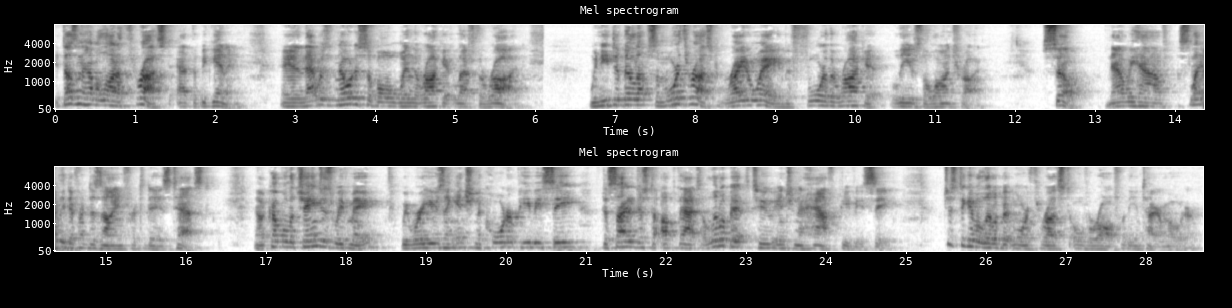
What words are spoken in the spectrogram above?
it doesn't have a lot of thrust at the beginning. And that was noticeable when the rocket left the rod. We need to build up some more thrust right away before the rocket leaves the launch rod. So, now we have a slightly different design for today's test. Now a couple of changes we've made. We were using inch and a quarter PVC, decided just to up that a little bit to inch and a half PVC, just to give a little bit more thrust overall for the entire motor.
